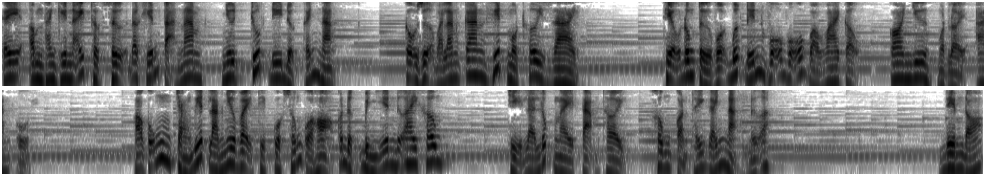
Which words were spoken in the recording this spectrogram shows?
Cái âm thanh khi nãy thực sự đã khiến tạ Nam như chút đi được gánh nặng. Cậu dựa vào lan can hít một hơi dài. Thiệu Đông Tử vội bước đến vỗ vỗ vào vai cậu, coi như một lời an ủi. Họ cũng chẳng biết làm như vậy thì cuộc sống của họ có được bình yên nữa hay không. Chỉ là lúc này tạm thời không còn thấy gánh nặng nữa. Đêm đó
